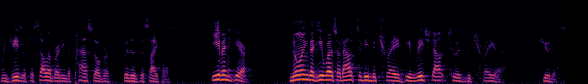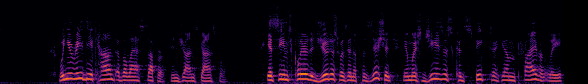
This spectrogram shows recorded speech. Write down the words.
when Jesus was celebrating the Passover with his disciples. Even here, knowing that he was about to be betrayed, he reached out to his betrayer, Judas. When you read the account of the Last Supper in John's Gospel, it seems clear that Judas was in a position in which Jesus could speak to him privately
